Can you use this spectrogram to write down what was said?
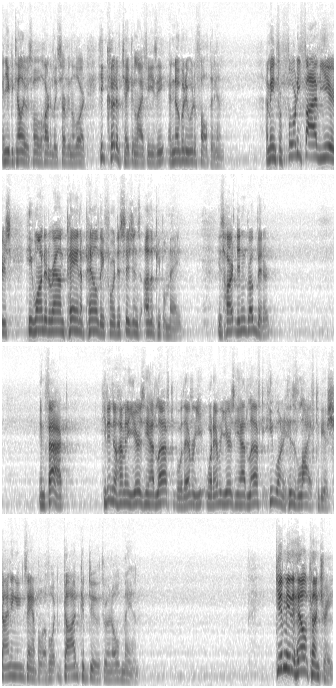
And you could tell he was wholeheartedly serving the Lord. He could have taken life easy and nobody would have faulted him. I mean, for 45 years, he wandered around paying a penalty for decisions other people made. His heart didn't grow bitter. In fact, he didn't know how many years he had left, whatever, whatever years he had left, he wanted his life to be a shining example of what God could do through an old man. Give me the hill country.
